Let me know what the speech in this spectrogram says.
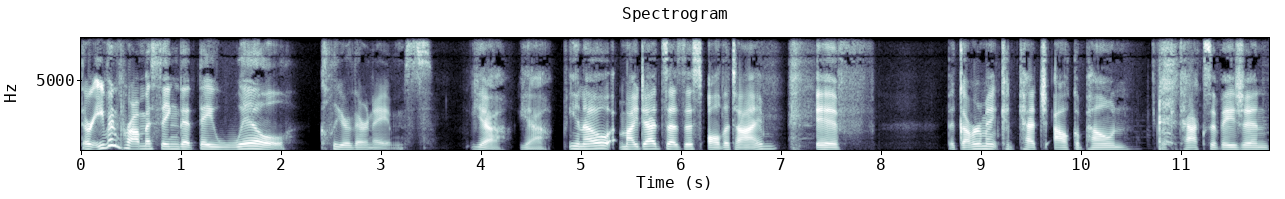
they're even promising that they will clear their names. Yeah, yeah. You know, my dad says this all the time. If the government could catch Al Capone for tax evasion,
